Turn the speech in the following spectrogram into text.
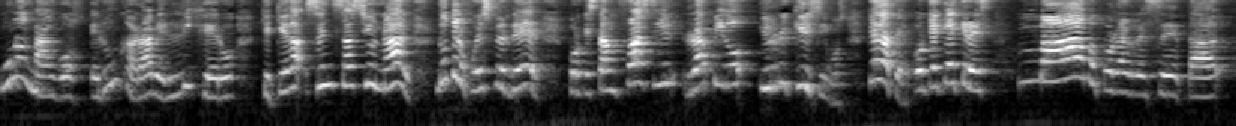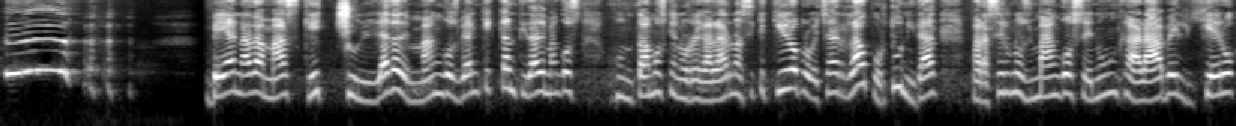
Unos mangos en un jarabe ligero que queda sensacional. No te lo puedes perder porque es tan fácil, rápido y riquísimos. Quédate, porque ¿qué crees? Vamos por la receta. Vean nada más qué chulada de mangos, vean qué cantidad de mangos juntamos que nos regalaron, así que quiero aprovechar la oportunidad para hacer unos mangos en un jarabe ligero,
